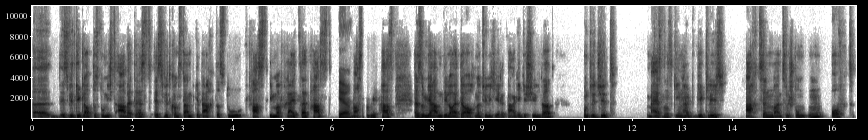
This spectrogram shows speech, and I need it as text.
es wird geglaubt, dass du nichts arbeitest, es wird konstant gedacht, dass du fast immer Freizeit hast, ja. was du nicht hast. Also mir haben die Leute auch natürlich ihre Tage geschildert und legit, meistens gehen halt wirklich 18, 19 Stunden oft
